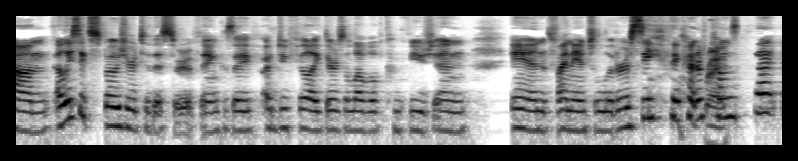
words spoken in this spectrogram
Um, at least exposure to this sort of thing, because I, I do feel like there's a level of confusion and financial literacy that kind of Right. comes with it.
